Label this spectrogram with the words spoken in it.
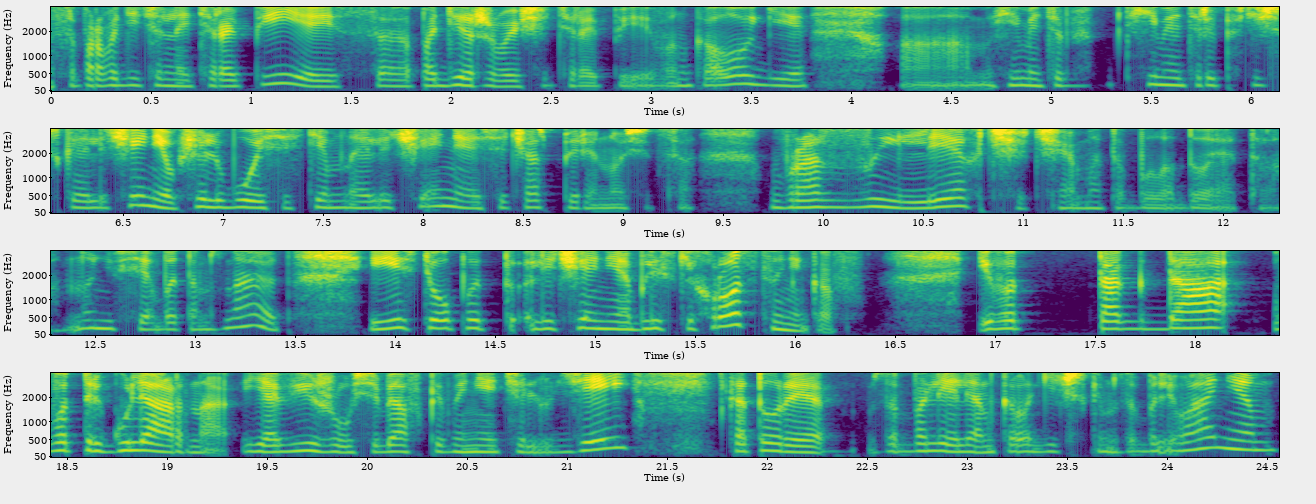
сопроводительной терапией, с поддерживающей терапией в онкологии а, химиотерапевтическое лечение, вообще любое системное лечение сейчас переносится в разы легче, чем это было до этого. Но не все об этом знают. И есть опыт лечения близких родственников. И вот тогда вот регулярно я вижу у себя в кабинете людей, которые заболели онкологическим заболеванием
